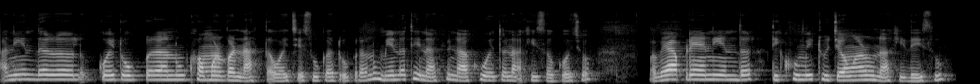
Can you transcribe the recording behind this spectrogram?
આની અંદર કોઈ ટોપરાનું ખમણ પણ નાખતા હોય છે, સૂકા ટોપરાનું. મેં નથી નાખ્યું, નાખવું હોય તો નાખી શકો છો. હવે આપણે એની અંદર તીખું મીઠું ચવાણું નાખી દઈશું.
